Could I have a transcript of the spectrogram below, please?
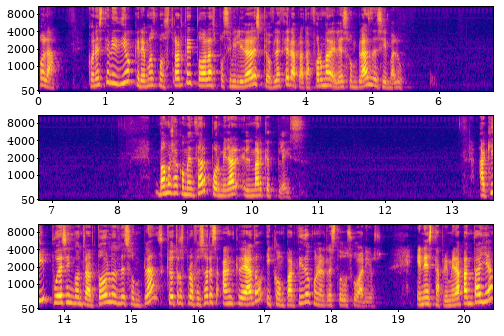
Hola, con este vídeo queremos mostrarte todas las posibilidades que ofrece la plataforma de Lesson Plans de Simbaloo. Vamos a comenzar por mirar el Marketplace. Aquí puedes encontrar todos los Lesson Plans que otros profesores han creado y compartido con el resto de usuarios. En esta primera pantalla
